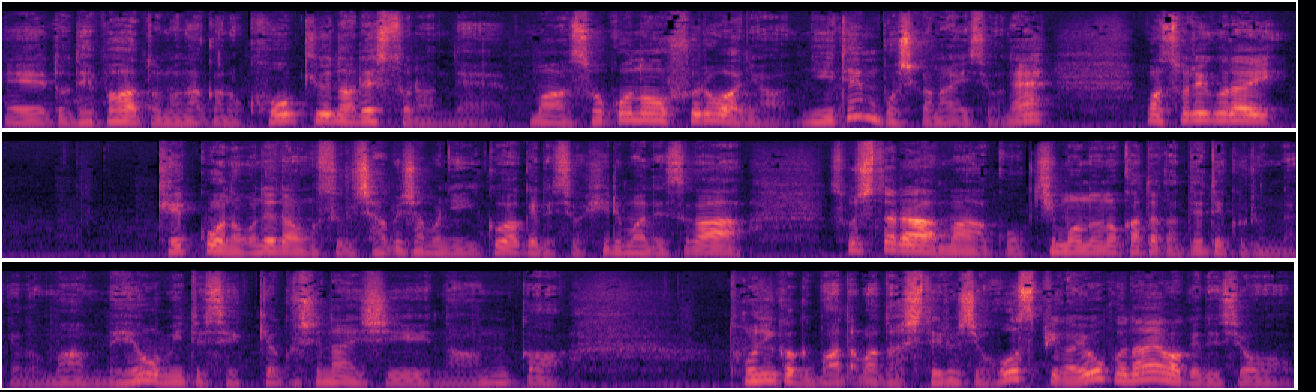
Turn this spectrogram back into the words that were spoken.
えー、とデパートの中の高級なレストランで、まあ、そこのフロアには2店舗しかないですよね。まあ、それぐらい結構なお値段をするしゃぶしゃぶに行くわけですよ、昼間ですが、そしたら、まあ、こう着物の方が出てくるんだけど、まあ、目を見て接客しないし、なんか、とにかくバタバタしてるし、ホスピが良くないわけですよ。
